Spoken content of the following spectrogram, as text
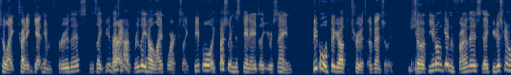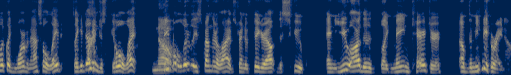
to like try to get him through this. And it's like, dude, that's Right. not really how life works. Like people, especially in this day and age, like you were saying, people will figure out the truth eventually. So Yeah. if you don't get in front of this, like you're just gonna look like more of an asshole later. It's like it doesn't just go away. no. People literally spend their lives trying to figure out the scoop, and you are the like main character of the media right now.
